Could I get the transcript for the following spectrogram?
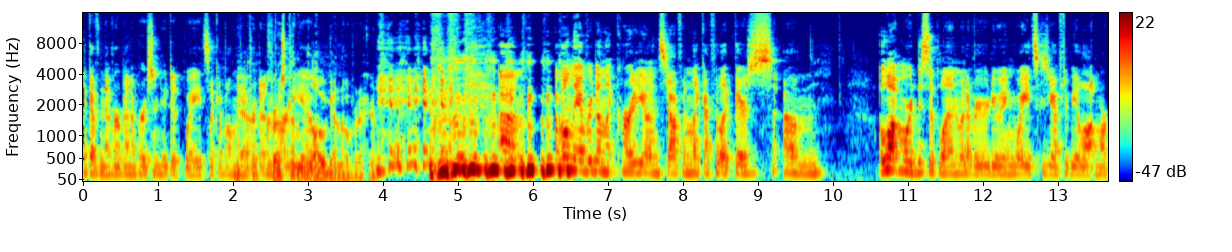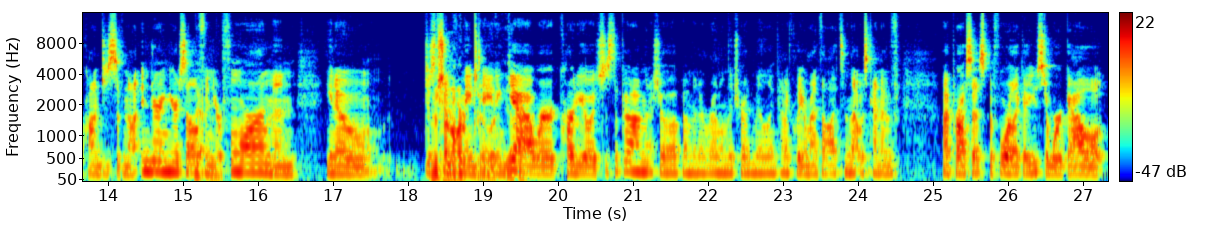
like I've never been a person who did weights. Like I've only Yeah, ever done Kristen cardio. Logan over here. I've only ever done like cardio and stuff, and like I feel like there's um, a lot more discipline whenever you're doing weights because you have to be a lot more conscious of not injuring yourself Yeah. and your form, and you know, just There's kind of to it, maintaining. yeah. yeah. where cardio it's just like oh, I'm gonna show up, I'm gonna run on the treadmill and kind of clear my thoughts, and that was kind of my process before. Like I used to work out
